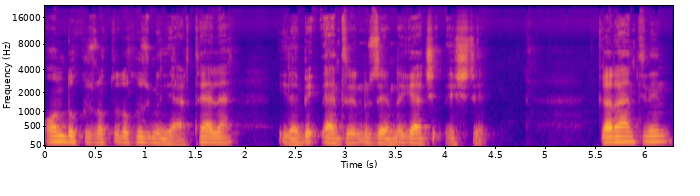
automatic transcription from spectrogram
19.9 milyar TL ile beklentilerin üzerinde gerçekleşti. Garantinin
